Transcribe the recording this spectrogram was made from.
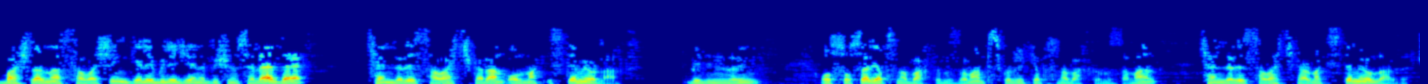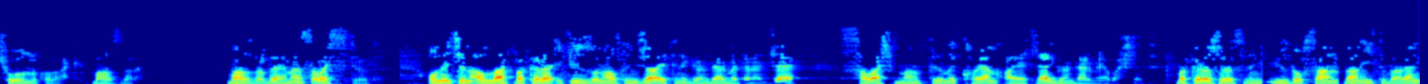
başlarına savaşın gelebileceğini düşünseler de kendileri savaş çıkaran olmak istemiyorlardı. Bedinlerin o sosyal yapısına baktığımız zaman, psikolojik yapısına baktığımız zaman kendileri savaş çıkarmak istemiyorlardı çoğunluk olarak bazıları. Bazıları da hemen savaş istiyordu. Onun için Allah Bakara 216. ayetini göndermeden önce savaş mantığını koyan ayetler göndermeye başladı. Bakara suresinin 190'dan itibaren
